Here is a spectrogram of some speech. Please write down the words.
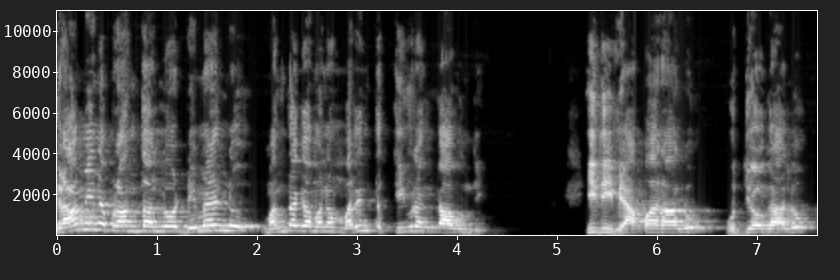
గ్రామీణ ప్రాంతాల్లో డిమాండ్ మందగమనం మరింత తీవ్రంగా ఉంది. ఇది వ్యాపారాలు ఉద్యోగాలు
